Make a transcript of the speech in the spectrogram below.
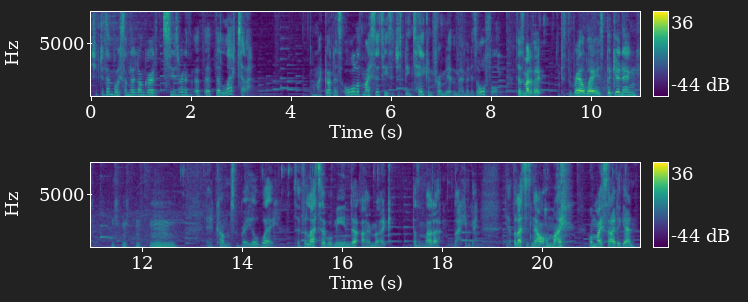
Shift of Envoy, I'm no longer a suzerain of, of, of Valletta. Oh my goodness, all of my cities are just being taken from me at the moment. It's awful. Doesn't matter though, because the railway is beginning. Here comes the railway. So Valletta will mean that I'm like, doesn't matter. Oh, here we go. Yeah, Valletta's now on my on my side again.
